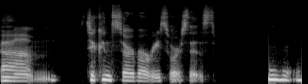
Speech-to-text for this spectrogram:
um, to conserve our resources. Mm-hmm.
